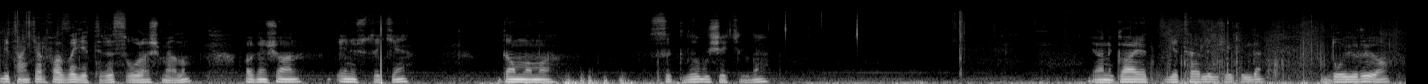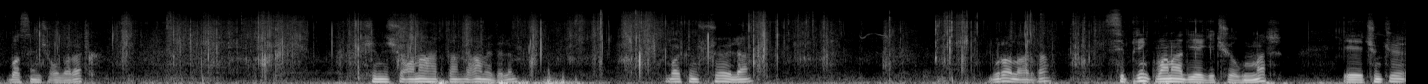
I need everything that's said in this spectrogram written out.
bir tanker fazla getiririz uğraşmayalım. Bakın şu an en üstteki damlama sıklığı bu şekilde. Yani gayet yeterli bir şekilde doyuruyor basınç olarak. Şimdi şu ana hattan devam edelim. Bakın şöyle buralarda spring vana diye geçiyor bunlar. E, çünkü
